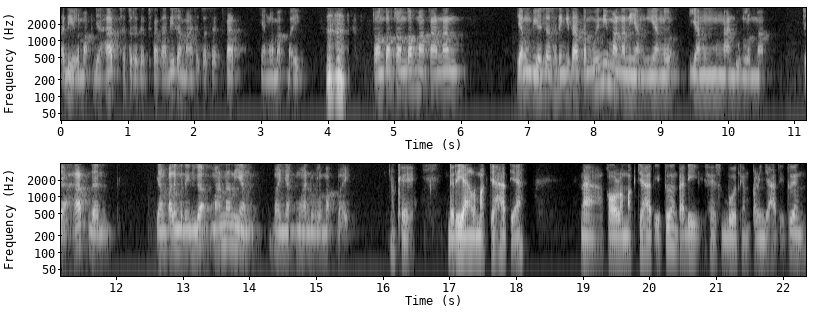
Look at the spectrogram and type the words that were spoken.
tadi lemak jahat, saturated fat tadi sama unsaturated fat yang lemak baik. Mm -hmm. Contoh-contoh makanan yang biasa sering kita temui ini mana nih yang yang yang mengandung lemak jahat dan yang paling penting juga mana nih yang banyak mengandung lemak baik. Oke, dari yang lemak jahat ya. Nah, kalau lemak jahat itu yang tadi saya sebut yang paling jahat itu yang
